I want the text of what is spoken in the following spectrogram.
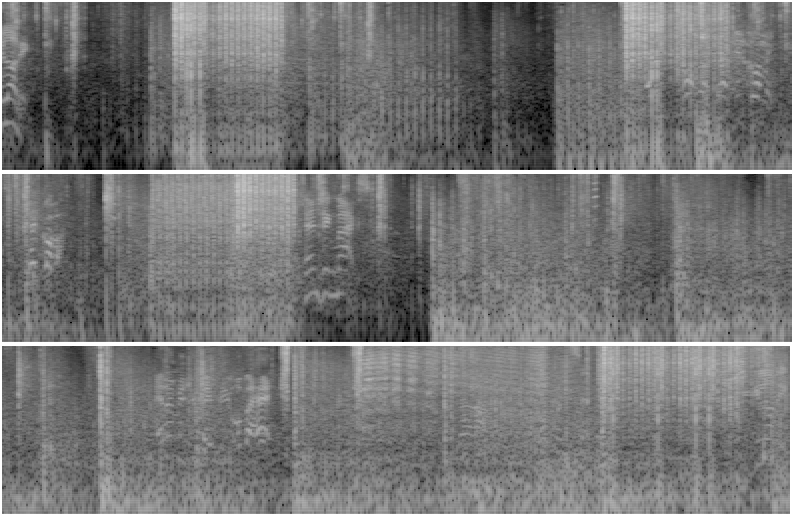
Reloading. Enemy cluster strike incoming. Take cover. Changing max. Enemy UAV overhead. Flare out. Drop point set. Reloading.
